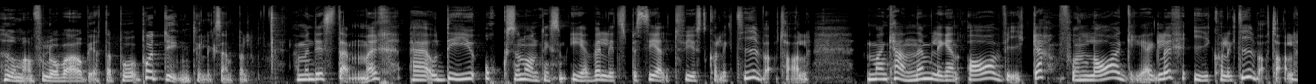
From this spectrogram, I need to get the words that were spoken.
hur man får lov att arbeta på, på ett dygn till exempel. Ja, men det stämmer. Och det är ju också någonting som är väldigt speciellt för just kollektivavtal. Man kan nämligen avvika från lagregler i kollektivavtal,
